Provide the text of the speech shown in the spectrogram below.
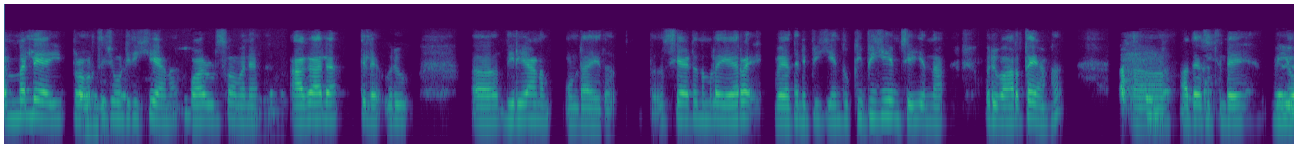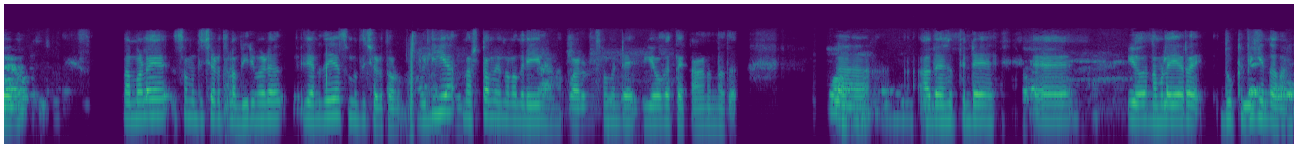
എം എൽ എ ആയി പ്രവർത്തിച്ചുകൊണ്ടിരിക്കുകയാണ് വാഴൂർ സോമന് അകാലത്തിൽ ഒരു നിര്യാണം ഉണ്ടായത്. തീർച്ചയായിട്ടും നമ്മളെ ഏറെ വേദനിപ്പിക്കുകയും ദുഃഖിപ്പിക്കുകയും ചെയ്യുന്ന ഒരു വാർത്തയാണ് അദ്ദേഹത്തിന്റെ വിയോഗം. നമ്മളെ സംബന്ധിച്ചിടത്തോളം ഭീരുമേട് ജനതയെ സംബന്ധിച്ചിടത്തോളം വലിയ നഷ്ടം എന്നുള്ള നിലയിലാണ് വാഴൂർ സോമന്റെ വിയോഗത്തെ കാണുന്നത്. അദ്ദേഹത്തിന്റെ വിയോഗം നമ്മളെ ഏറെ ദുഃഖിപ്പിക്കുന്നതാണ്.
